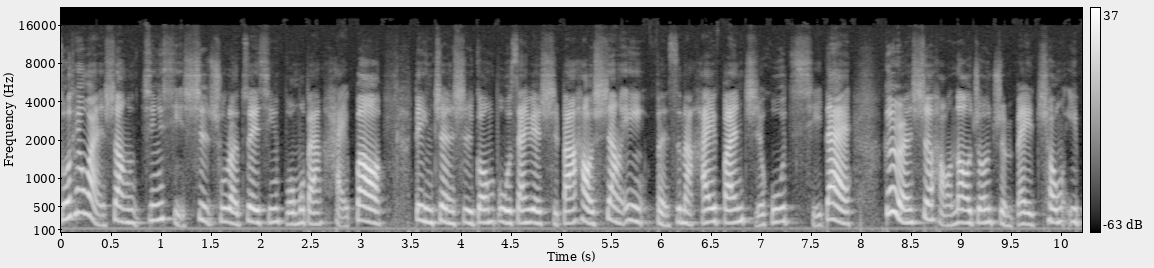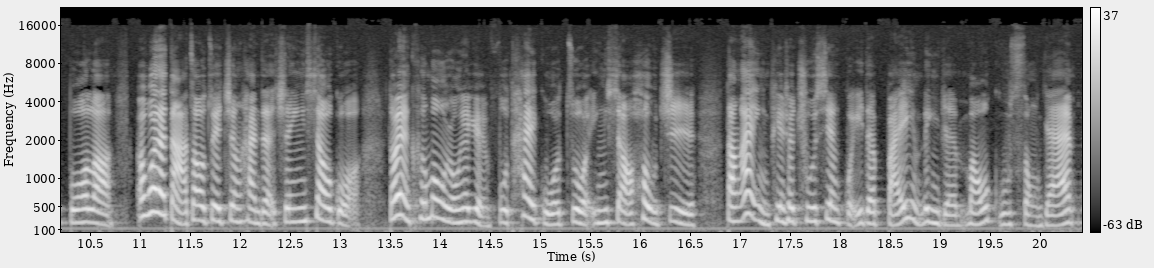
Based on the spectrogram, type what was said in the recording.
昨天晚上惊喜释出了最新佛母版海报，并正式公布三月十八号上映，粉丝们嗨翻，直呼期待，个人设好闹钟准备冲一波了。而为了打造最震撼的声音效果，导演柯梦荣也远赴泰国做音效后制，档案影片却出现诡异的白影，令人毛骨悚然。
